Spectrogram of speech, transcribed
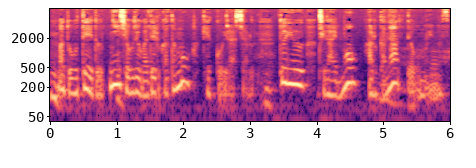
まあ、同程度に症状が出る方も結構いらっしゃる。という違いもあるかなって思います。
